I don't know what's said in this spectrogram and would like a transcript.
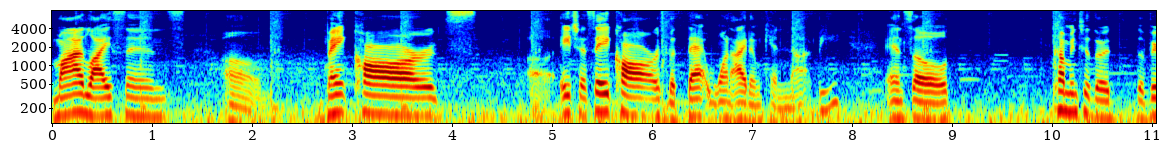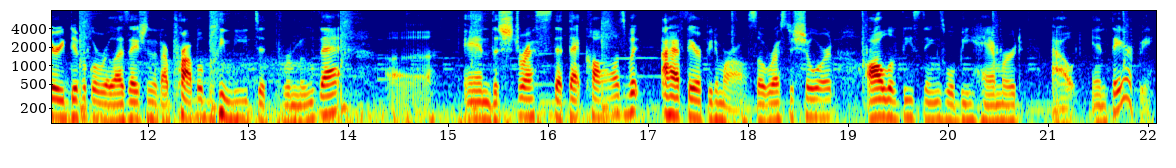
My license, um, bank cards, uh, HSA cards, but that one item cannot be. And so coming to the the very difficult realization that I probably need to remove that uh, and the stress that that caused. But I have therapy tomorrow, so rest assured, all of these things will be hammered out in therapy.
